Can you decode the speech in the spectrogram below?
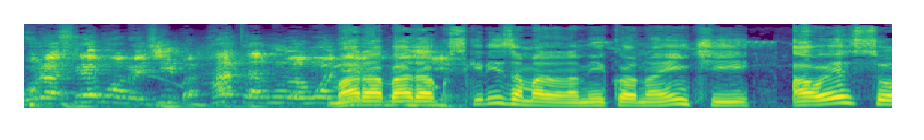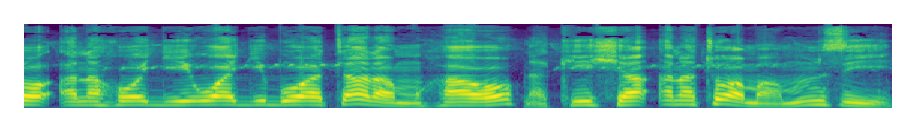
Kuna sehemu wamechimba hata lula moja. Mara baada ya kusikiliza malalamiko ya wananchi, Aweso anahoji wajibu wa wataalamu hao na kisha anatoa maamuzi.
